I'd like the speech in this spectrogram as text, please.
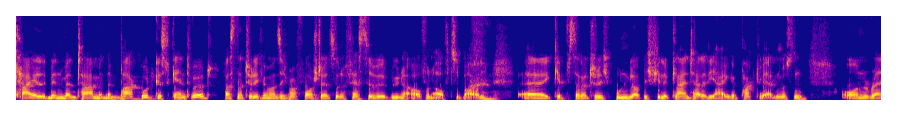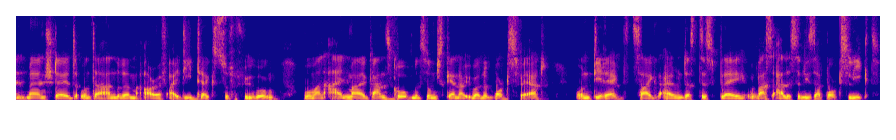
Teil im Inventar mit einem Barcode gescannt wird. Was natürlich, wenn man sich mal vorstellt, so eine Festivalbühne auf und aufzubauen, äh, gibt es da natürlich unglaublich viele Kleinteile, die eingepackt werden müssen. Und Rentman stellt unter anderem RFID-Tags zur Verfügung, wo man einmal ganz grob mit so einem Scanner über eine Box fährt und direkt zeigt einem das Display, was alles in dieser Box liegt.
